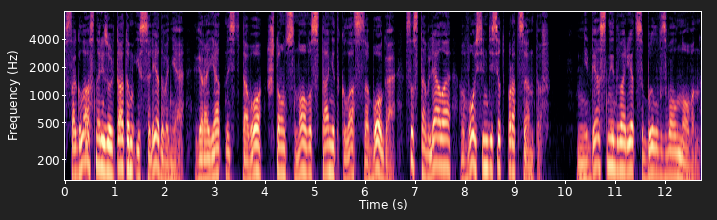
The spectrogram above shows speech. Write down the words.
Согласно результатам исследования, вероятность того, что он снова станет класса бога, составляла 80%. Небесный дворец был взволнован.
